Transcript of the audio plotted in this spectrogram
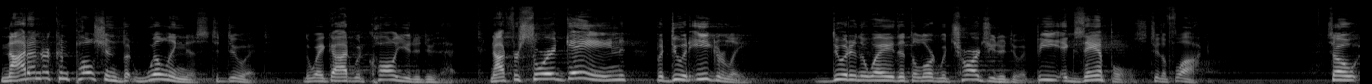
not under compulsion, but willingness to do it the way God would call you to do that. Not for sordid gain, but do it eagerly. Do it in the way that the Lord would charge you to do it. Be examples to the flock. So,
